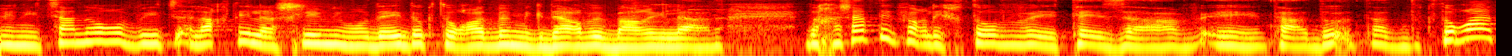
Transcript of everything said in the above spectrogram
לניצן הורוביץ, הלכתי להשלים לימודי דוקטורט במגדר בבר אילן. וחשבתי כבר לכתוב אה, תזה, אה, את הדוקטורט,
